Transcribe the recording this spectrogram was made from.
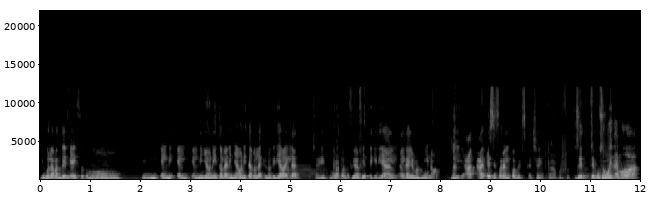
Llegó la pandemia y fue como el, el, el, niño bonito, la niña bonita con la que uno quería bailar. ¿cachai? Es como cuando fui a la fiesta y quería al, gallo más mino, y ese fuera el e-commerce, ¿cachai? Claro, perfecto. Entonces se puso muy de moda,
